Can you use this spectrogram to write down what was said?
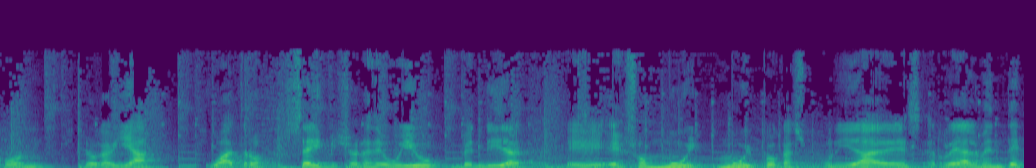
con creo que había 4, 6 millones de Wii U vendidas. Eh, eh, son muy, muy pocas unidades realmente.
